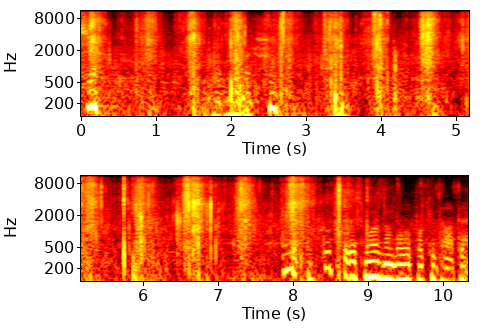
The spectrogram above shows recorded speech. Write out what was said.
Шанці. Далі. Тут колись можна було покидати.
